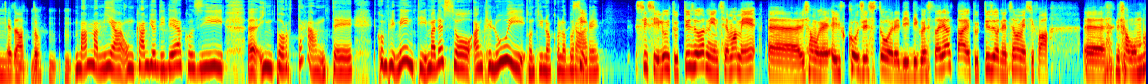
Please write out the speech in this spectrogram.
mm esatto. Mm, mm, Mamma mia, un cambio di idea così eh, importante. Complimenti, ma adesso anche lui continua a collaborare. Sì. Sì, sì, lui tutti i giorni insieme a me, eh, diciamo che è il co-gestore di, di, questa realtà e tutti i giorni insieme a me si fa eh, diciamo un,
